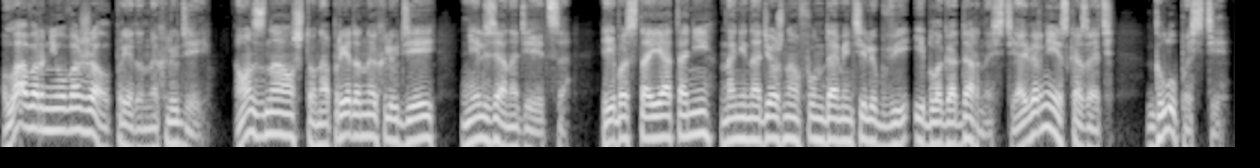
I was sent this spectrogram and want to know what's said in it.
Лавр не уважал преданных людей. Он знал, что на преданных людей нельзя надеяться, ибо стоят они на ненадежном фундаменте любви и благодарности, а вернее сказать, глупости –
